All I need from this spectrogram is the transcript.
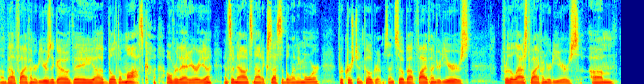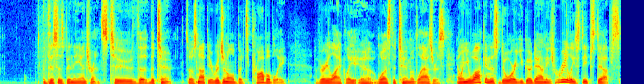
about 500 years ago, they uh, built a mosque over that area, and so now it's not accessible anymore for Christian pilgrims. And so, about 500 years, for the last 500 years, um, this has been the entrance to the the tomb. So it's not the original, but it's probably very likely uh, was the tomb of Lazarus. And when you walk in this door, you go down these really steep steps.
